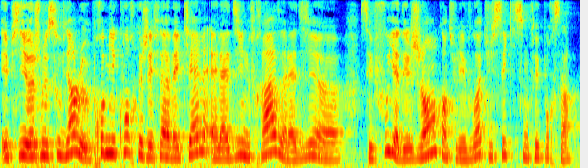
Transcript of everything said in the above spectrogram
Et puis, euh, je me souviens, le premier cours que j'ai fait avec elle, elle a dit une phrase. Elle a dit euh, C'est fou, il y a des gens, quand tu les vois, tu sais qu'ils sont faits pour ça.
